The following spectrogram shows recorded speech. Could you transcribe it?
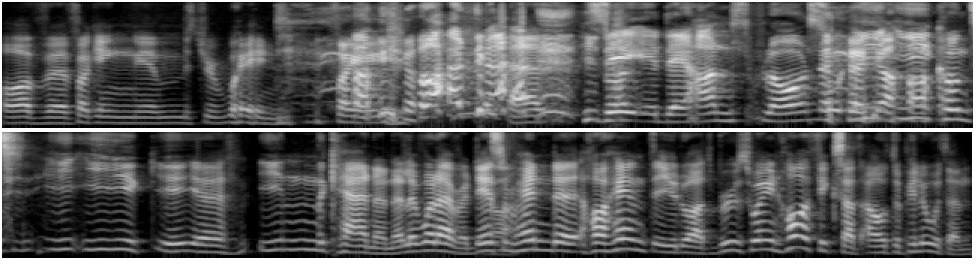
Av eh, fucking eh, Mr Wayne. fucking... Eh, så- det, det är hans plan. Så i, i, i, i, i, eh, in the canon, eller whatever. Det som hände, har hänt är ju då att Bruce Wayne har fixat autopiloten.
